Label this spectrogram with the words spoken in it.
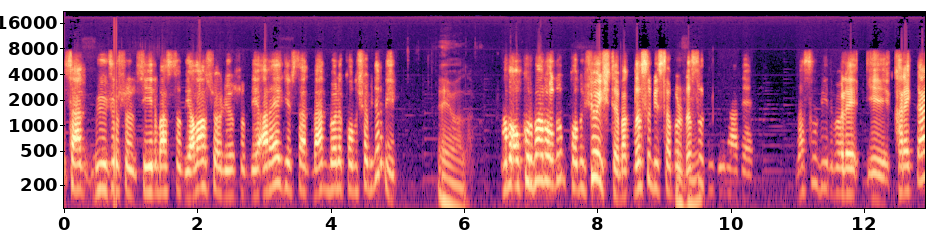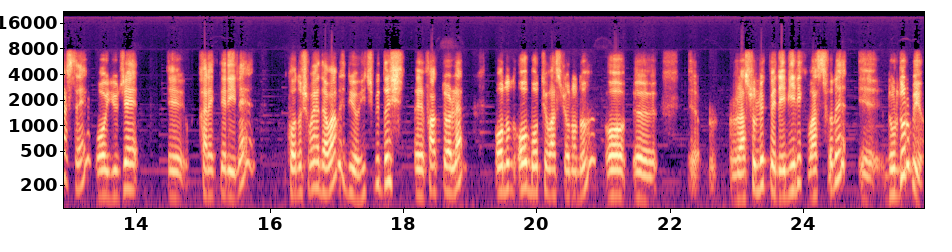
Sen büyücüsün, sihirbazsın, yalan söylüyorsun diye araya girsen ben böyle konuşabilir miyim? Eyvallah. Ama o kurban olduğum konuşuyor işte. Bak nasıl bir sabır, Hı hı. nasıl bir irade, nasıl bir böyle e, karakterse o yüce e, karakteriyle konuşmaya devam ediyor. Hiçbir dış e, faktörler onun o motivasyonunu, o e, e, rasullük ve nebilik vasfını e, durdurmuyor.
